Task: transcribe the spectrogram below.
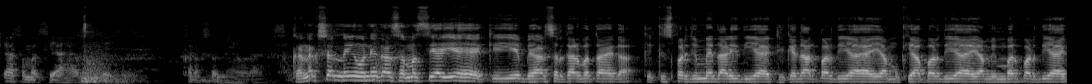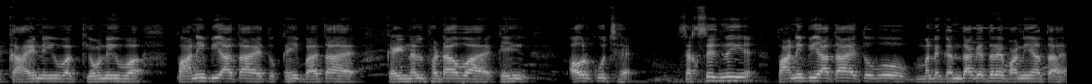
क्या समस्या है कनेक्शन नहीं हो रहा है। कनेक्शन नहीं होने का समस्या ये है कि ये बिहार सरकार बताएगा कि किस पर ज़िम्मेदारी दिया है ठेकेदार पर दिया है या मुखिया पर दिया है या मेंबर पर दिया है काहे नहीं हुआ क्यों नहीं हुआ पानी भी आता है तो कहीं बहता है कहीं नल फटा हुआ है कहीं और कुछ है। सक्सेस नहीं है पानी भी आता है तो वो मैंने गंदा के तरह पानी आता है।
